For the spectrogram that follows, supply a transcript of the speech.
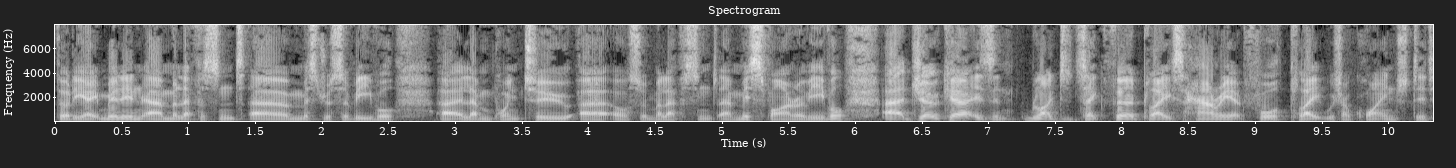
38 million. Uh, Maleficent, uh, Mistress of Evil, uh, 11.2. Uh, also Maleficent, Misfire of Evil. Uh, Joker is in, likely to take third place. Harriet fourth place, which I'm quite interested.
